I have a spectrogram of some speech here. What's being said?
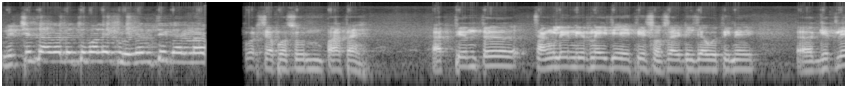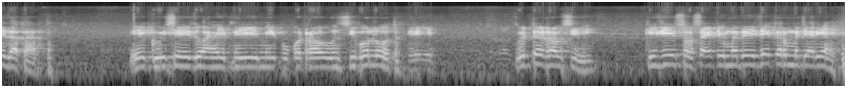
निश्चित दादा मी तुम्हाला एक विनंती करणार वर्षापासून पाहत आहे. अत्यंत चांगले निर्णय जे आहे ते सोसायटीच्या वतीने घेतले जातात. एक विषय जो आहे ते मी पोपटरावशी बोललो होतो हे विठ्ठलरावशी की जी सोसायटीमध्ये जे कर्मचारी आहेत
